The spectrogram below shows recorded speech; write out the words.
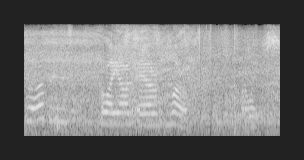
La pista. Royal Air Maroc. Marruecos.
